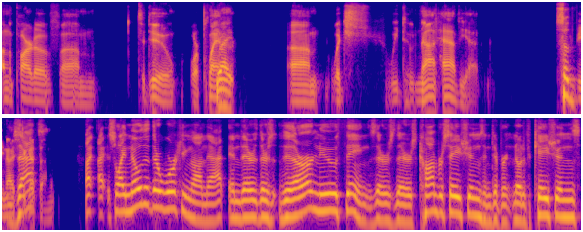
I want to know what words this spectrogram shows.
on the part of um, to do or planner, Right. um, which we do not have yet. So It'd be nice to get that's that. I, I so I know that they're working on that, and there there's there are new things. There's there's conversations and different notifications,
